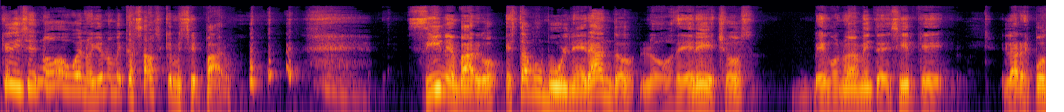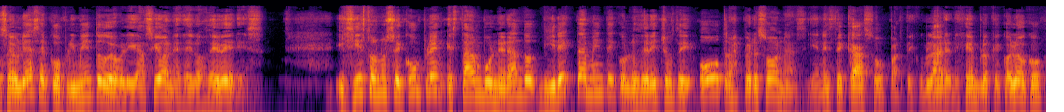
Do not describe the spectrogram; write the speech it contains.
¿Qué dice? No, bueno, yo no me he casado, así que me separo. Sin embargo, estamos vulnerando los derechos. Vengo nuevamente a decir que la responsabilidad es el cumplimiento de obligaciones, de los deberes. Y si estos no se cumplen, están vulnerando directamente con los derechos de otras personas. Y en este caso particular, el ejemplo que coloco,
